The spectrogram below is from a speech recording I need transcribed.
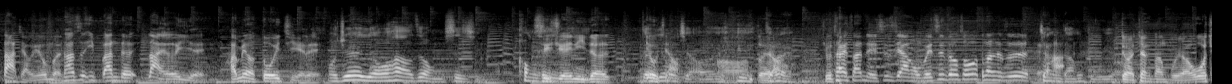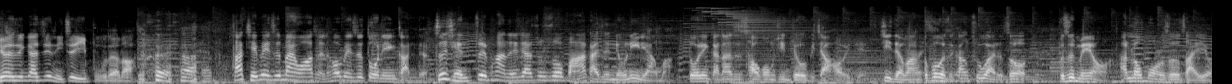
大脚油门，他是一般的赖而已，哎，还没有多一节嘞，我觉得油耗这种事情控制取决你的的右脚。右脚而已哦，对啊，九泰山也是这样，我每次都说那个是降档补油。对，降档不要，我觉得应该是你自己补的啦。对啊，它前面是麦花臣，后面是多连杆的。之前最怕人家就是说把它改成扭力梁嘛，多连杆它是操控性就会比较好一点，记得吗？Force 刚出来的时候不是没有啊，Lomo 的时候才有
